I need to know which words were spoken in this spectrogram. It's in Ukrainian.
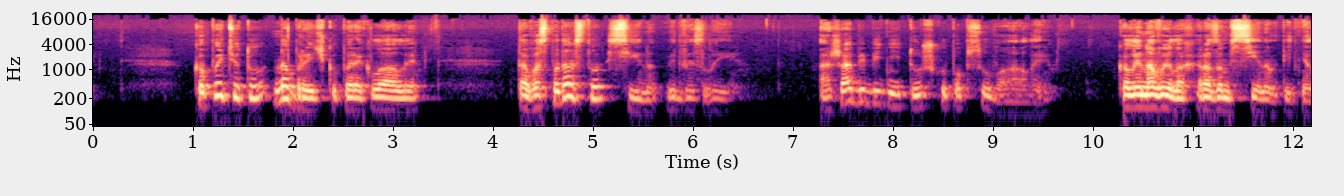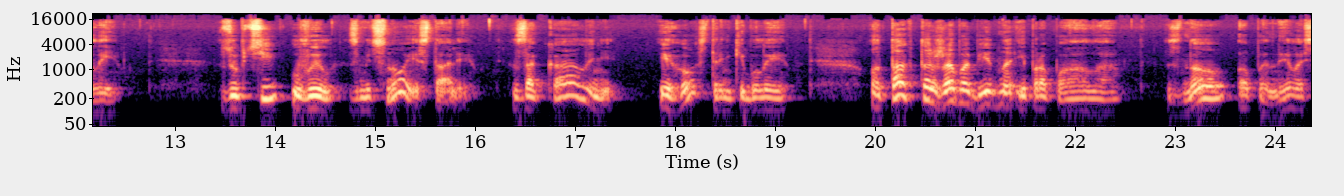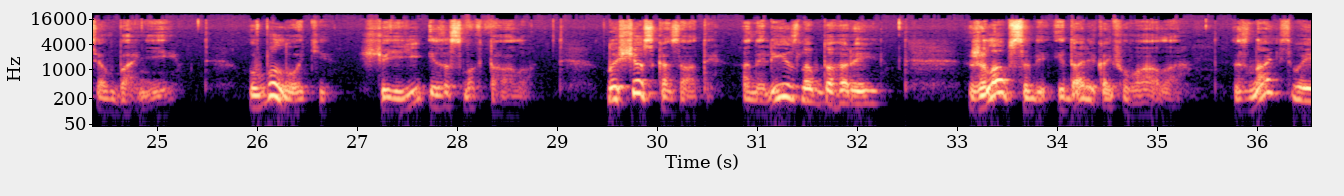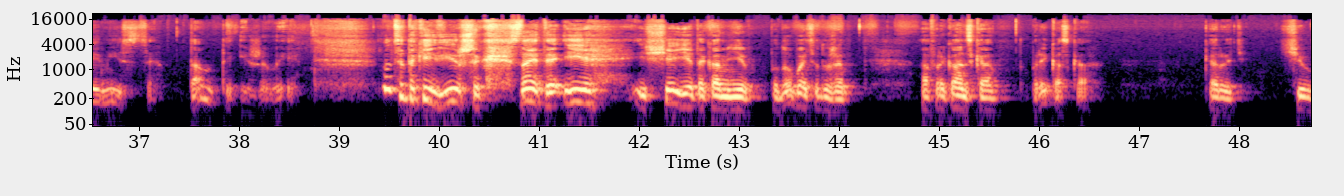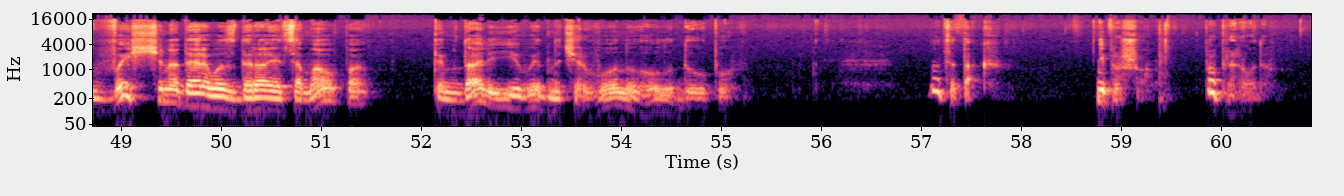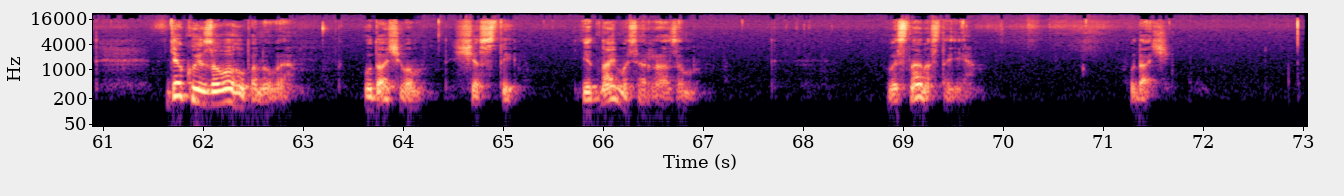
Копицю ту на бричку переклали, та в господарство сіно відвезли, а жабі бідній тушку попсували, коли на вилах разом з сіном підняли. Зубці у вил з міцної сталі, закалені і гостренькі були. Отак та жаба бідна і пропала, знов опинилася в багні, в болоті, що її і засмоктало. Ну що сказати, а не лізла б до гори, жила б собі і далі кайфувала. Знай своє місце, там ти і живи. Ну, це такий віршик. Знаєте, і, і ще є така мені подобається дуже африканська приказка. Кажуть, чим вище на дерево здирається мавпа, тим далі її видно червону голу дупу. Ну, це так. Ні про що. Про природу. Дякую за увагу, панове. Удачі вам, щасти. Єднаймося разом. Весна настає. Удачі!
